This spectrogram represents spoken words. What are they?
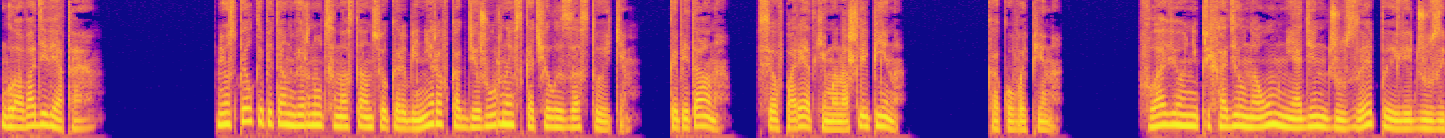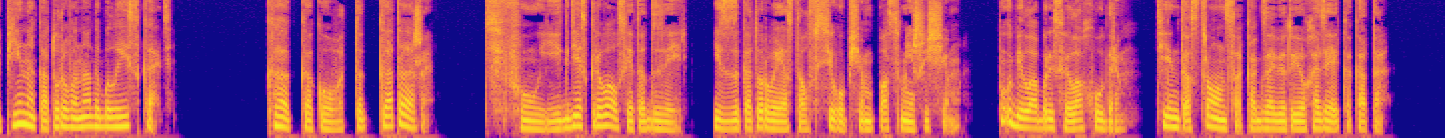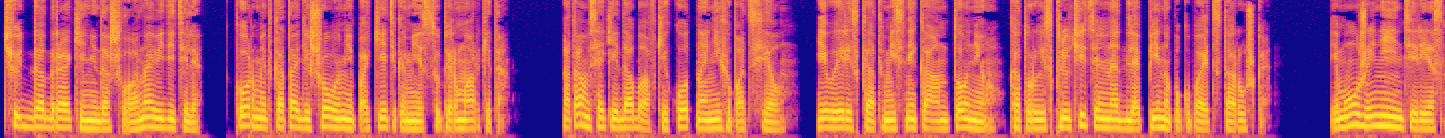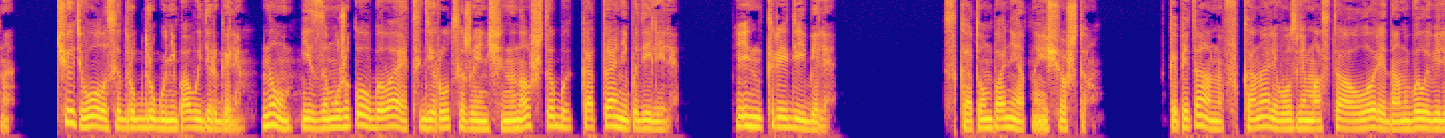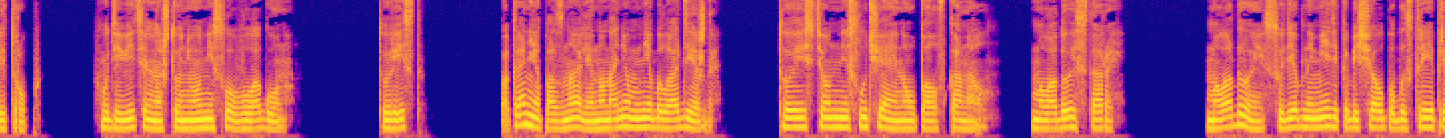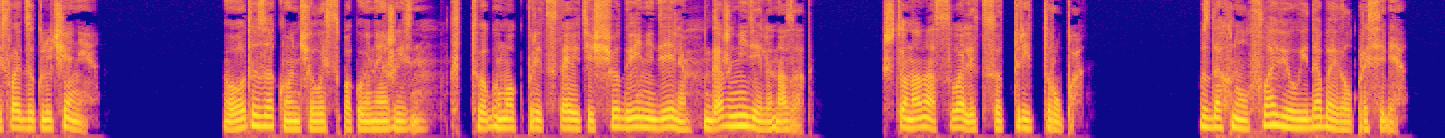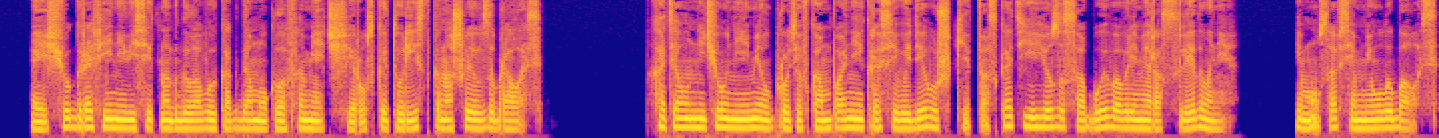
Глава 9. Не успел капитан вернуться на станцию карабинеров, как дежурный вскочил из застойки. «Капитана, все в порядке, мы нашли Пина». «Какого Пина?» Флавио не приходил на ум ни один Джузеппе или Джузеппина, которого надо было искать. «Как какого? Так кота же!» Тьфу, и где скрывался этот зверь, из-за которого я стал всеобщим посмешищем? У белобрысой лохудры, Тинта Стронса, как зовет ее хозяйка кота. Чуть до драки не дошло. Она, видите ли, кормит кота дешевыми пакетиками из супермаркета. А там всякие добавки, кот на них и подсел. И вырезка от мясника Антонио, которую исключительно для пина покупает старушка. Ему уже не интересно. Чуть волосы друг другу не повыдергали. Ну, из-за мужиков бывает, дерутся женщины, но чтобы кота не поделили. Инкредибеле. С котом понятно еще что. Капитан, в канале возле моста Лоридан выловили труп. Удивительно, что не унесло в лагуну. Турист? Пока не опознали, но на нем не было одежды. То есть он не случайно упал в канал. Молодой, старый. Молодой, судебный медик обещал побыстрее прислать заключение. Вот и закончилась спокойная жизнь. Кто бы мог представить еще две недели, даже неделю назад, что на нас свалится три трупа. Вздохнул Флавио и добавил про себя. А еще графиня висит над головой, как домоклов меч, и русская туристка на шею взобралась. Хотя он ничего не имел против компании красивой девушки, таскать ее за собой во время расследования ему совсем не улыбалось.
